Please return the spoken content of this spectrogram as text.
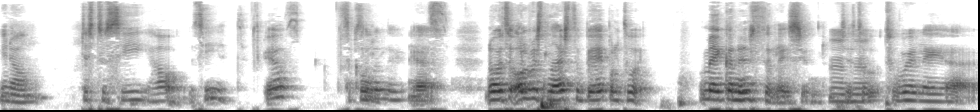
you know just to see how see it. Yes, cool. absolutely. Yes. Yes. No, it's always nice to be able to make an installation, just to, to really uh,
